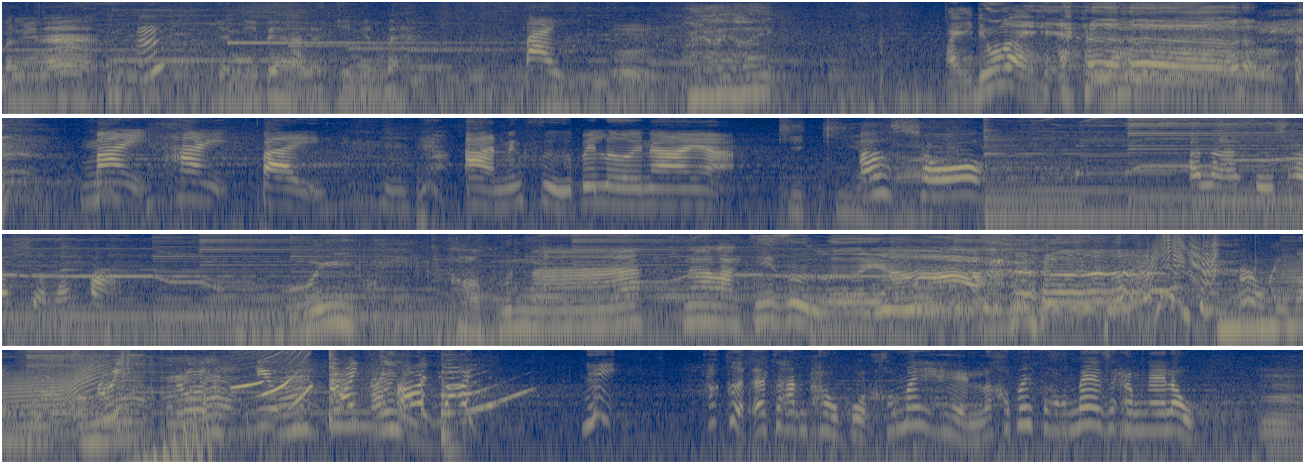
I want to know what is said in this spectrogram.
มารีน่าเย็นนี้ไปหาอะไรกินกันไหมไป อืม เฮ้ยเฮ้ยเฮ้ยไปด้วย ไม่ให้ไป อ่านหนังสือไปเลยนายอะขี้เกียจอะโชว์อนาซื้อชาเขียวมาฝากโอ้ยข อบคุณนะ น่ารักที่สุดเลยอะนี่ถ้าเกิดอาจารย์เผากดเขาไม่เห็นแล้วเขาไปฟ้องแม่จะทำไงเราอืม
